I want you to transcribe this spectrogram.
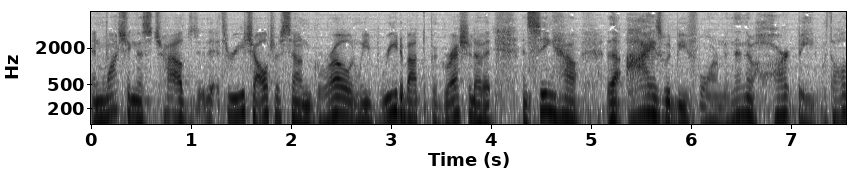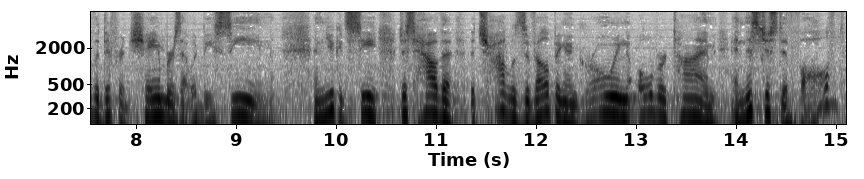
and watching this child through each ultrasound grow, and we read about the progression of it, and seeing how the eyes would be formed, and then the heartbeat with all the different chambers that would be seen. And you could see just how the, the child was developing and growing over time. And this just evolved?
